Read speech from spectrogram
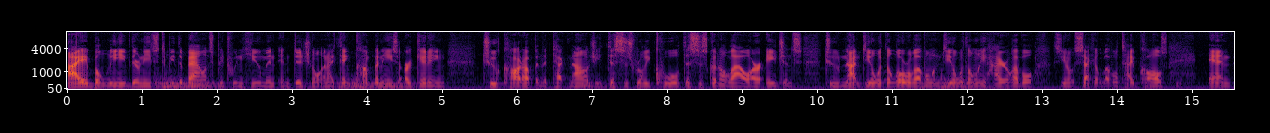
I believe there needs to be the balance between human and digital, and I think companies are getting too caught up in the technology. This is really cool. This is going to allow our agents to not deal with the lower level and deal with only higher level, you know, second level type calls. And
